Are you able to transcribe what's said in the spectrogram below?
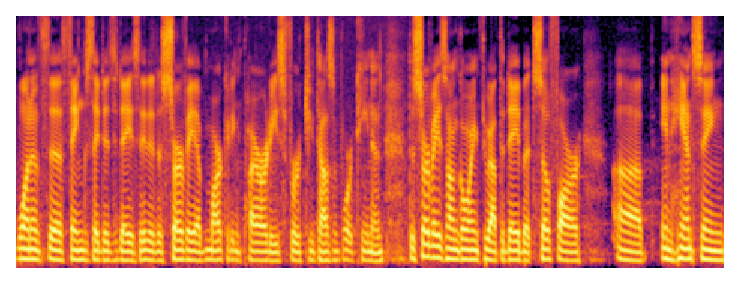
one of the things they did today is they did a survey of marketing priorities for 2014. And the survey is ongoing throughout the day, but so far, uh, enhancing,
